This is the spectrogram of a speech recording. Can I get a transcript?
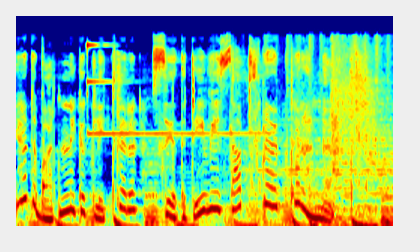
ඉහත බටන එක ක්ලික් කර සියත TV සබස්ක්‍රයිබ් කරන්න.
